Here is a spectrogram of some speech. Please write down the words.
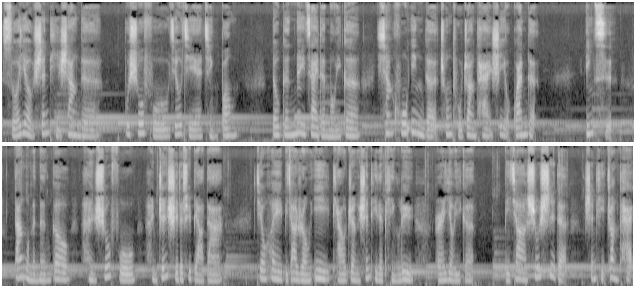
所有身体上的不舒服、纠结、紧绷，都跟内在的某一个相呼应的冲突状态是有关的。因此，当我们能够很舒服、很真实的去表达，就会比较容易调整身体的频率，而有一个比较舒适的身体状态。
